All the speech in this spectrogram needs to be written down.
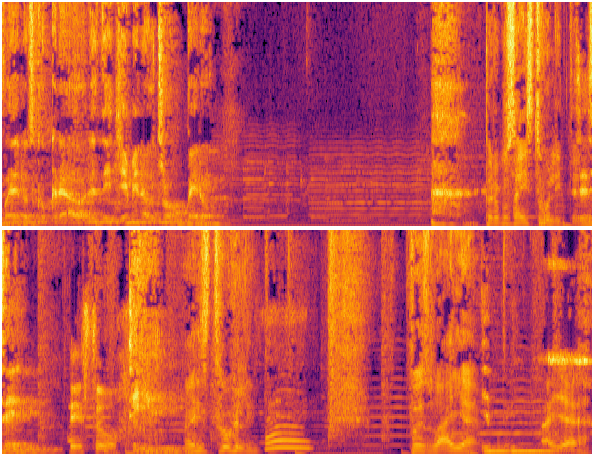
fue de los co-creadores de Gemini Neutron, pero... Pero pues ahí estuvo el Ahí estuvo. Sí. Ahí estuvo el Pues vaya. Vaya.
